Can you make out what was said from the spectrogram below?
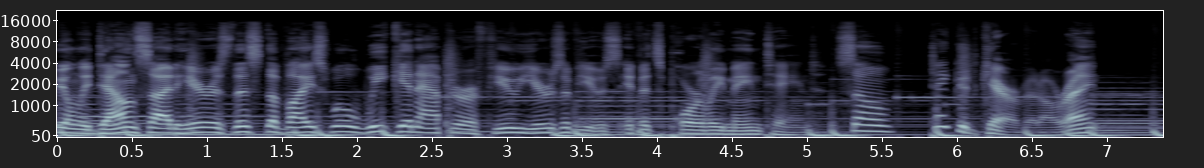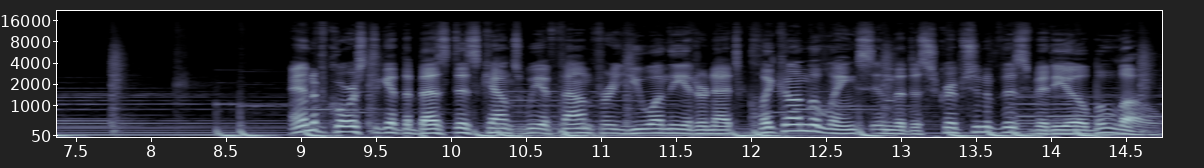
The only downside here is this device will weaken after a few years of use if it's poorly maintained, so take good care of it, alright? And of course, to get the best discounts we have found for you on the internet, click on the links in the description of this video below.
